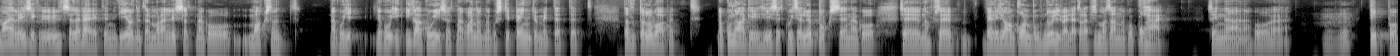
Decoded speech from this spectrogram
ma ei ole isegi üldse leveliteni jõudnud veel, ma olen lihtsalt nagu maksnud nagu, nagu igakuiselt nagu andnud nagu stipendiumit, et, et ta, ta lubab, et no kunagi siis, et kui see lõpuks see nagu see noh, see versioon kolm punkt null välja tuleb, siis ma saan nagu kohe sinna nagu mm -hmm. tippu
